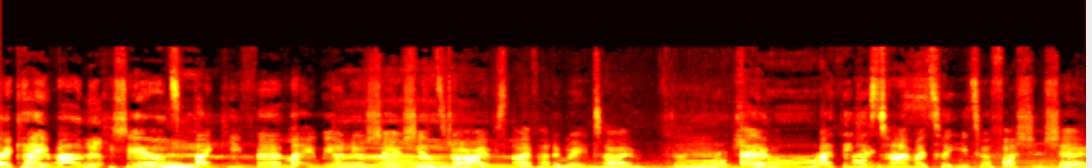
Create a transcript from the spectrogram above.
okay, well, Nicki Shields, thank you for letting me on your show, Shields Drives. I've had a great time. Um, I think Thanks. it's time I took you to a fashion show.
